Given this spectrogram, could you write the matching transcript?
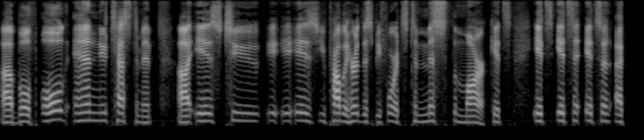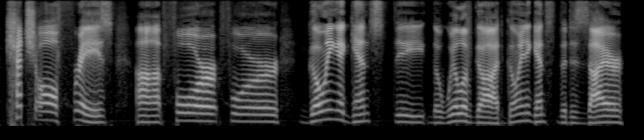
uh, both Old and New Testament, uh, is to is you probably heard this before. It's to miss the mark. It's it's it's a, it's a, catch-all phrase uh, for for going against the the will of God, going against the desire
